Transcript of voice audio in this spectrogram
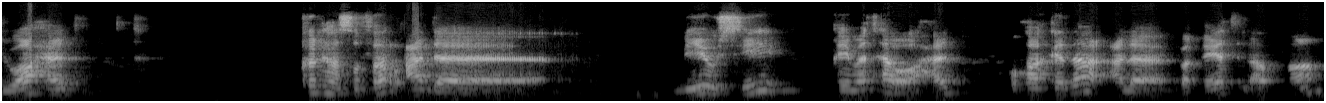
الواحد كلها صفر عدا B و C قيمتها واحد وهكذا على بقية الأرقام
